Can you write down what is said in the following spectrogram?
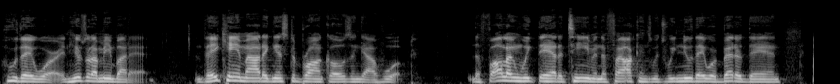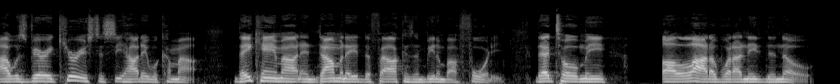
who they were, and here's what I mean by that: they came out against the Broncos and got whooped. The following week, they had a team in the Falcons, which we knew they were better than. I was very curious to see how they would come out. They came out and dominated the Falcons and beat them by 40. That told me a lot of what I needed to know.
